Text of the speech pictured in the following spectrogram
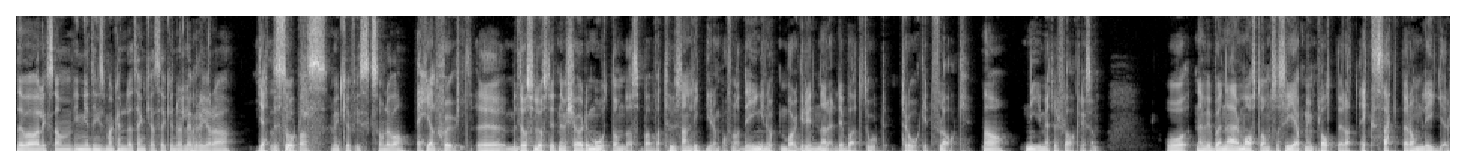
Det var liksom ingenting som man kunde tänka sig kunde leverera så Jättestort. pass mycket fisk som det var. Helt sjukt. Eh, Men det var så lustigt, när vi körde mot dem då, så bara vad tusan ligger de på för något? Det är ingen uppenbar grynnare, det är bara ett stort tråkigt flak. Ja, Nio meters flak liksom. Och när vi börjar närma oss dem så ser jag på min plotter att exakt där de ligger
